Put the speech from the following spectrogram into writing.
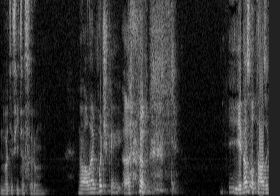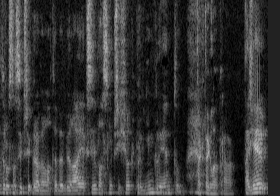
2007. No ale počkej. Jedna z otázek, kterou jsem si připravil na tebe, byla, jak jsi vlastně přišel k prvním klientům. Tak takhle právě. Takže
